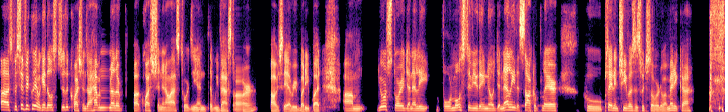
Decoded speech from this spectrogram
uh, specifically, okay, those two are the questions. I have another uh, question, and I'll ask towards the end that we've asked our obviously everybody. But um, your story, Janely. for most of you, they know Janely, the soccer player who played in Chivas and switched over to America.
